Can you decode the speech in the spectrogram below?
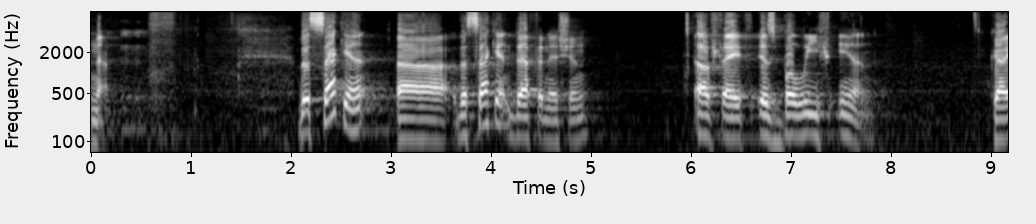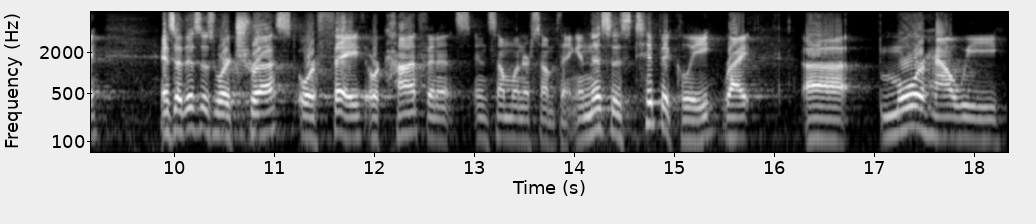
No. The second, uh, the second definition of faith is belief in. Okay? And so this is where trust or faith or confidence in someone or something. And this is typically, right, uh, more how we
